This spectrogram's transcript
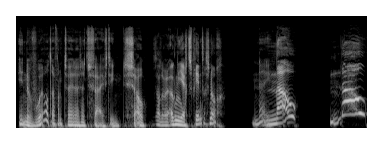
in de Vuelta van 2015. Zo. Dus hadden we ook niet echt sprinters nog. Nee. Nou, nou.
